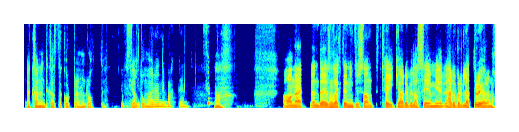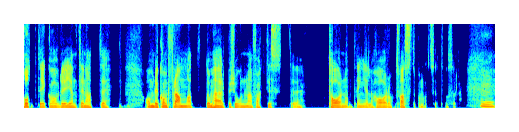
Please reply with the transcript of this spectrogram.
Jag kan inte kasta kortare än 180. jag får Helt omöjligt. den i backen. Ja. Ja, nej, men det är som sagt en intressant take. Jag hade velat se mer. Det hade varit lättare att göra en hot take av det egentligen att eh, om det kom fram att de här personerna faktiskt eh, tar någonting eller har åkt fast på något sätt. Och så. Mm.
